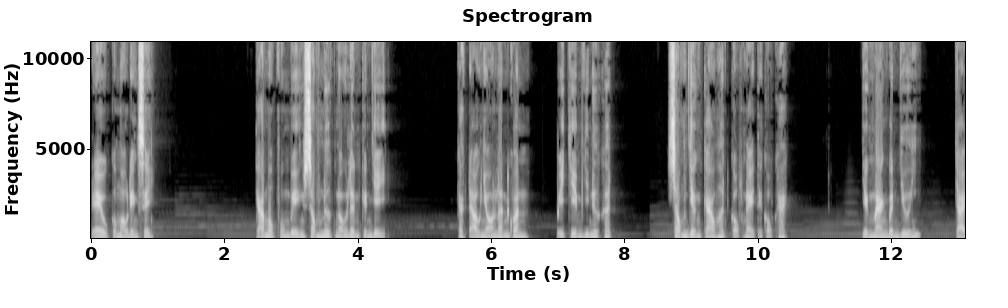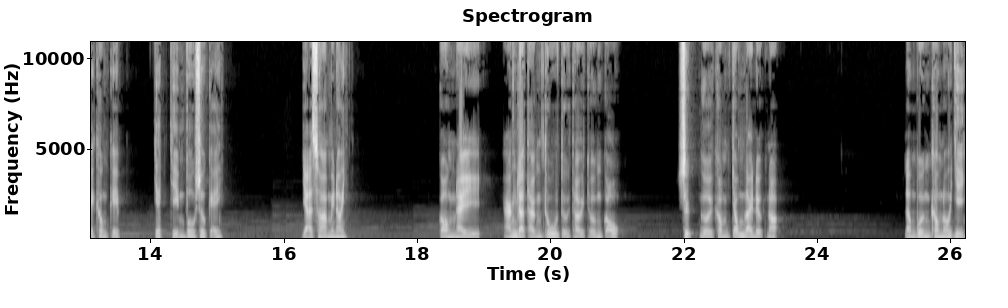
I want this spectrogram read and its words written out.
Đều có màu đen xì. Cả một vùng biển sóng nước nổi lên kinh dị. Các đảo nhỏ lanh quanh Bị chìm dưới nước hết. Sóng dâng cao hết cột này tới cột khác. Dân mang bên dưới Chạy không kịp, Chết chìm vô số kể. Dạ xoa mới nói, Con này hẳn là thần thú từ thời thượng cổ. Sức người không chống lại được nó. Long quân không nói gì.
